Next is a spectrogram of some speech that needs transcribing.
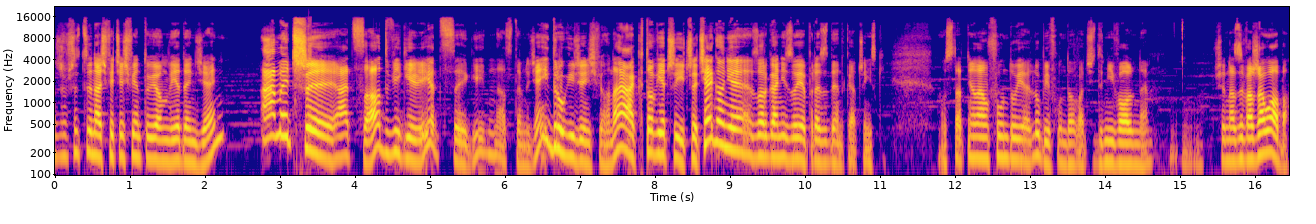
że wszyscy na świecie świętują jeden dzień, a my trzy. A co? Od Wigilii, cygi, następny dzień i drugi dzień świąt. A kto wie, czy i trzeciego nie zorganizuje prezydent Kaczyński. Ostatnio nam funduje, lubi fundować dni wolne. Się nazywa żałoba.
